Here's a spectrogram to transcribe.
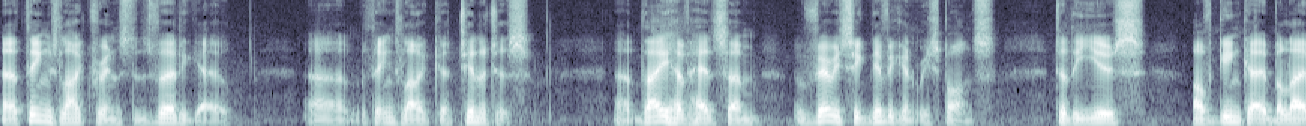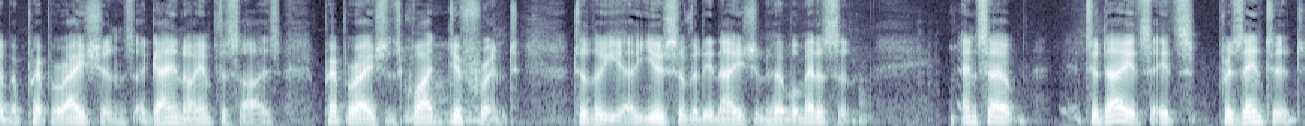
Uh, things like, for instance, vertigo, things like uh, tinnitus. Uh, they have had some very significant response to the use of ginkgo biloba preparations, again I emphasise, preparations quite different to the uh, use of it in Asian herbal medicine. And so today it's it's presented,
